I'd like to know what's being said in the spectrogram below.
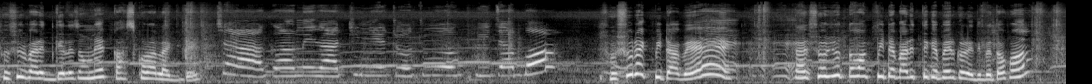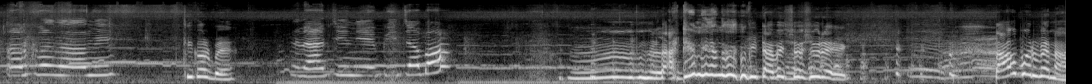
শ্বশুর বাড়িতে গেলে যে অনেক কাজ করা লাগবে। যাব। শ্বশুর এক পিটাবে তার শ্বশুর তোমাকে পিঠে বাড়ির থেকে বের করে দিবে তখন? কি করবে? লাঠি নিয়ে পিটাবে শ্বশুরে তাও পড়বে না?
